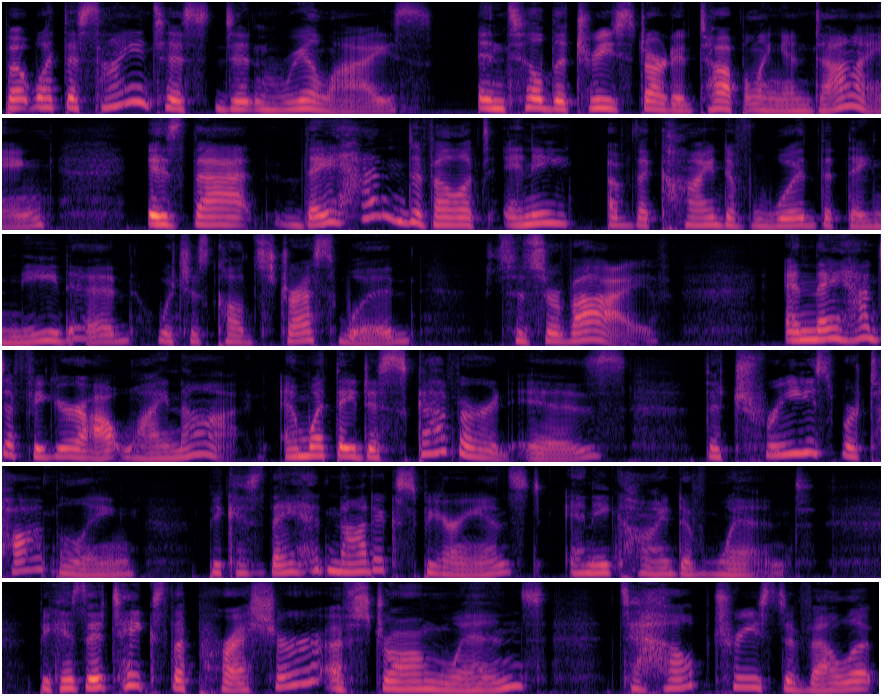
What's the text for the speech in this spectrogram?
But what the scientists didn't realize until the trees started toppling and dying is that they hadn't developed any of the kind of wood that they needed, which is called stress wood, to survive. And they had to figure out why not. And what they discovered is the trees were toppling because they had not experienced any kind of wind. Because it takes the pressure of strong winds to help trees develop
